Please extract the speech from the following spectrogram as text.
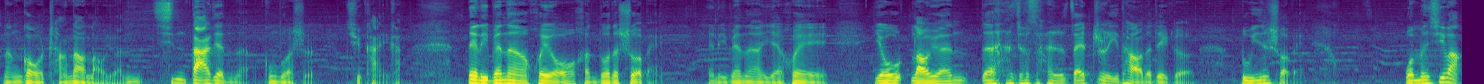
能够常到老袁新搭建的工作室去看一看。那里边呢会有很多的设备，那里边呢也会有老袁的，就算是再制一套的这个录音设备。我们希望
